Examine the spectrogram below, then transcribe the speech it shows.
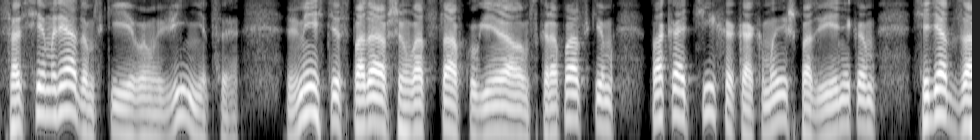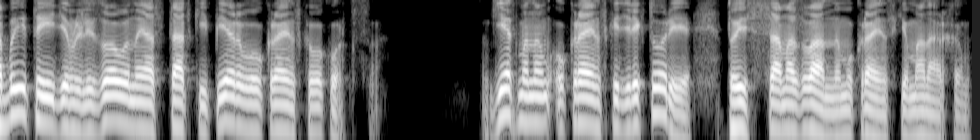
Совсем рядом с Киевом, в Виннице, вместе с подавшим в отставку генералом Скоропадским, пока тихо, как мышь под веником, сидят забытые и деморализованные остатки первого украинского корпуса. Гетманом украинской директории, то есть самозванным украинским монархом,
